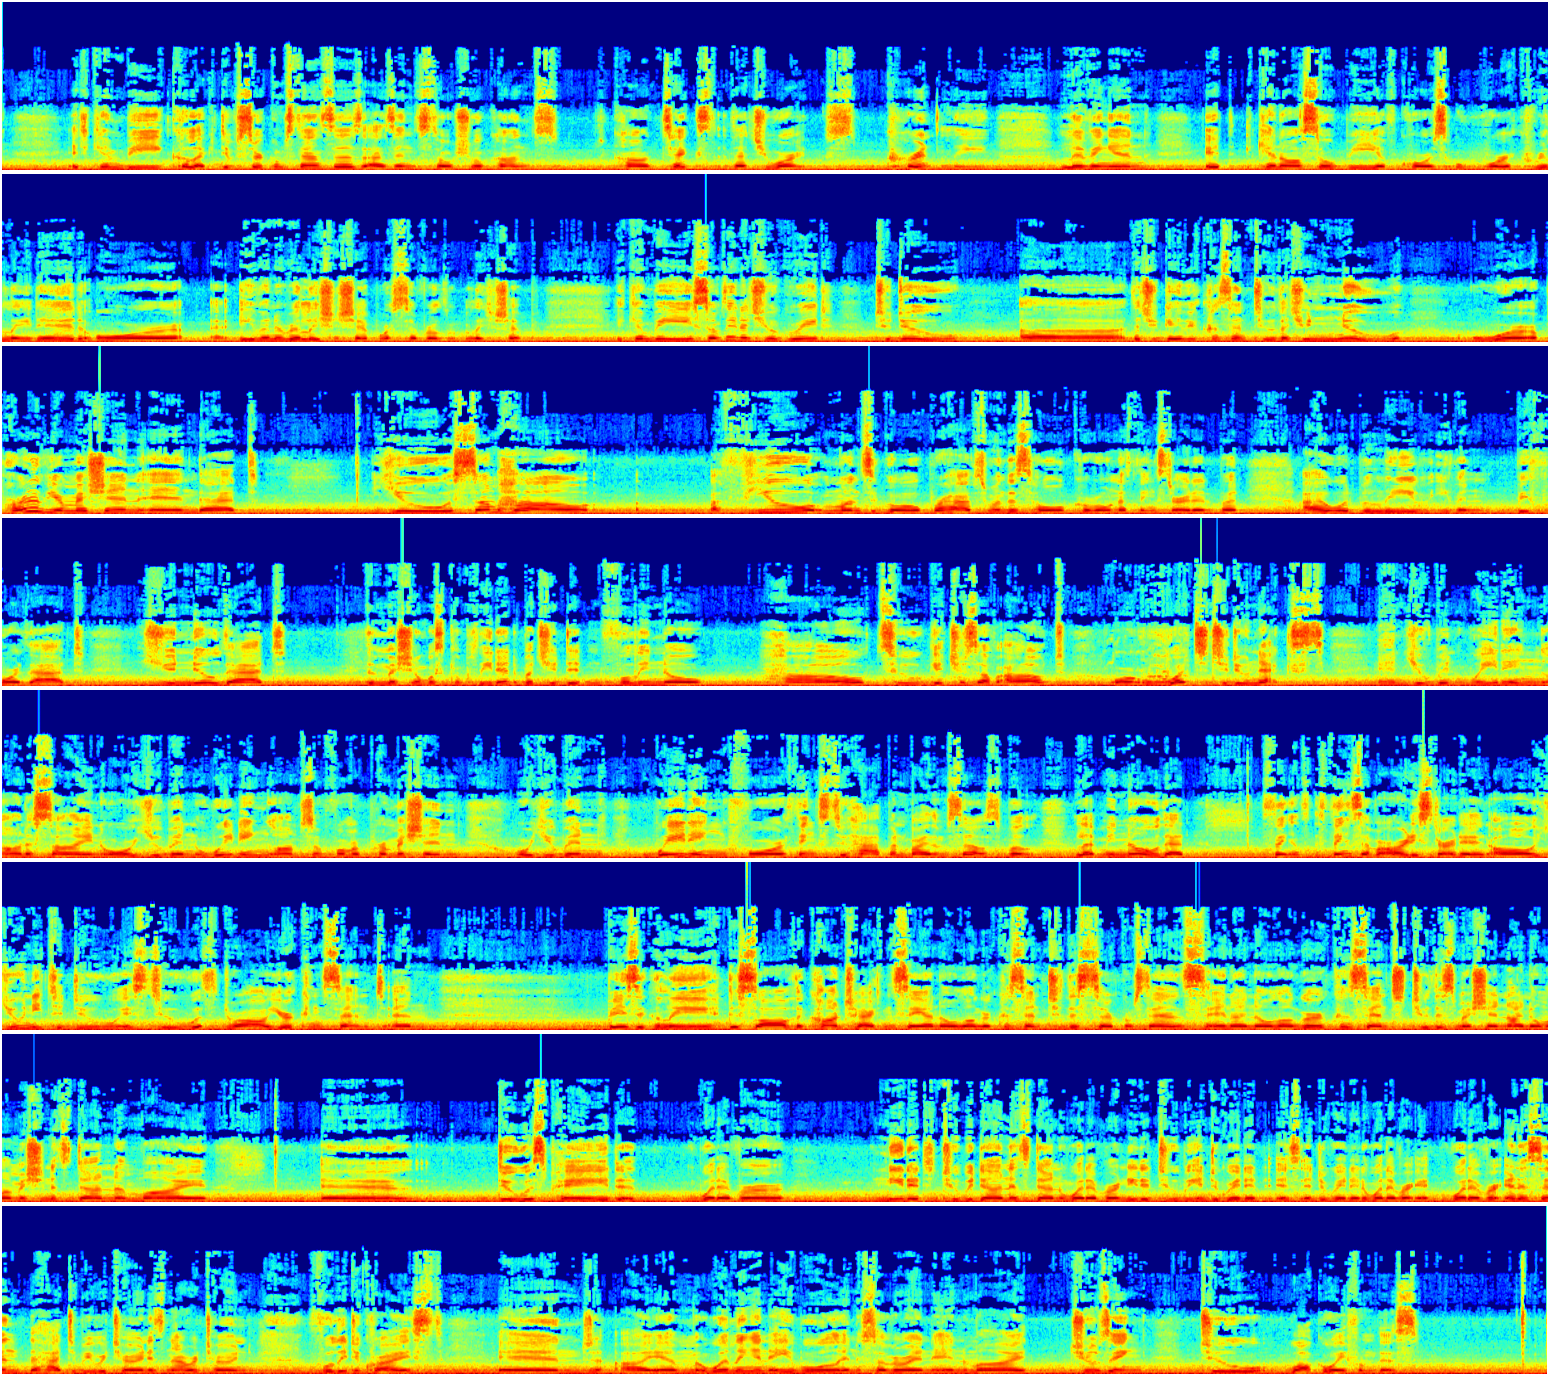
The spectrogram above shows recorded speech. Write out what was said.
It can be collective circumstances, as in social cons context that you are currently living in. It can also be, of course, work related or uh, even a relationship or several relationship. It can be something that you agreed to do, uh, that you gave your consent to, that you knew were a part of your mission and that you somehow a few months ago, perhaps when this whole corona thing started, but I would believe even before that, you knew that the mission was completed, but you didn't fully know how to get yourself out or what to do next. And you've been waiting on a sign, or you've been waiting on some form of permission, or you've been waiting for things to happen by themselves. But let me know that things, things have already started. All you need to do is to withdraw your consent and basically dissolve the contract and say, I no longer consent to this circumstance and I no longer consent to this mission. I know my mission is done. My uh, due is paid. Whatever needed to be done is done. Whatever needed to be integrated is integrated. Whatever whatever innocent that had to be returned is now returned fully to Christ. And I am willing and able and sovereign in my choosing to walk away from this,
